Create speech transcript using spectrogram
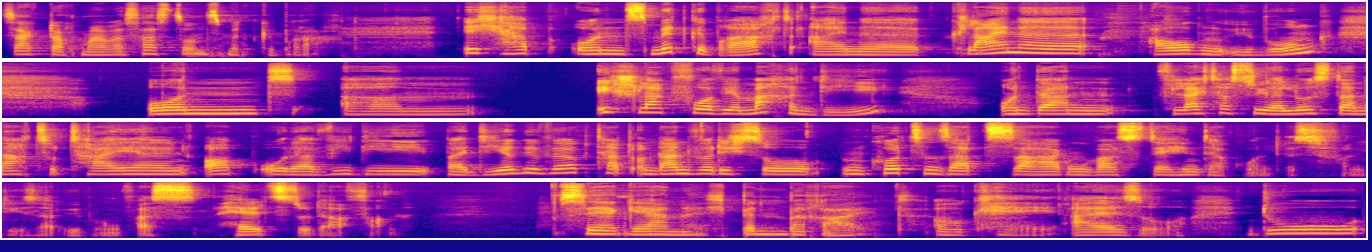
Sag doch mal, was hast du uns mitgebracht? Ich habe uns mitgebracht eine kleine Augenübung und, ähm, ich schlage vor, wir machen die und dann vielleicht hast du ja Lust, danach zu teilen, ob oder wie die bei dir gewirkt hat. Und dann würde ich so 'n kurzen Satz sagen, was der Hintergrund ist von dieser Übung. Was hältst du davon? Sehr gerne, ich bin bereit. Okay, also du,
